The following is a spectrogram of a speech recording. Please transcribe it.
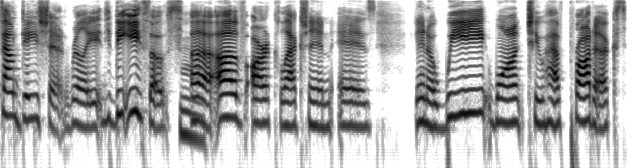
foundation, really, the ethos Mm. uh, of our collection is, you know, we want to have products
